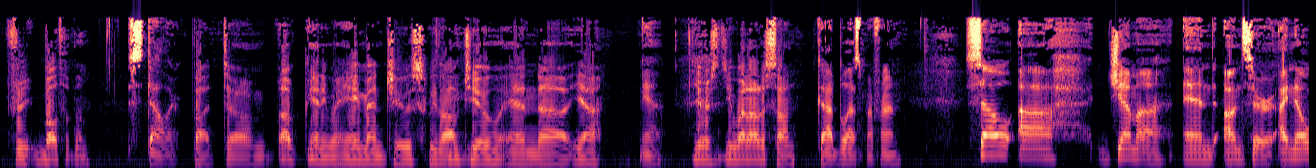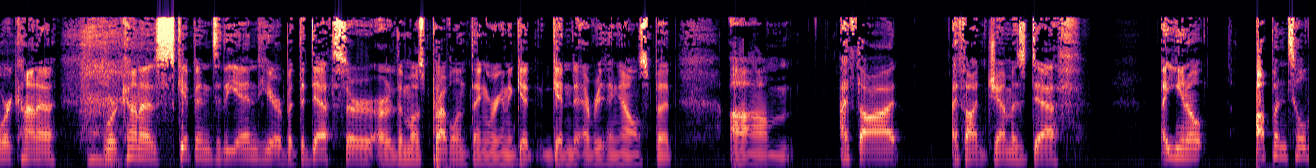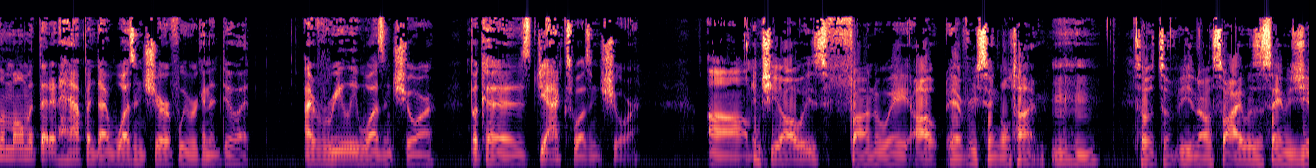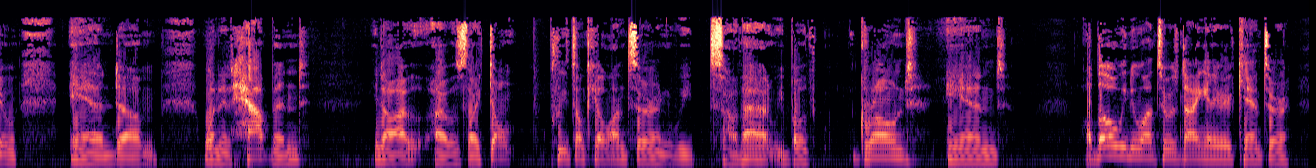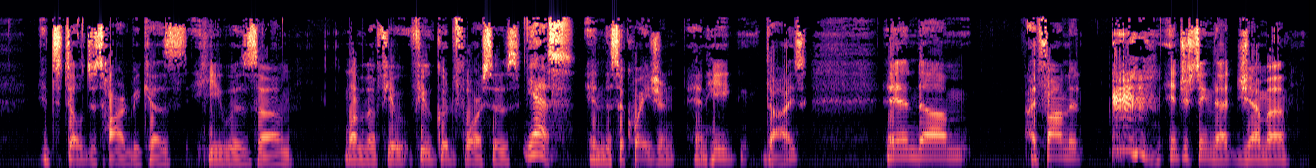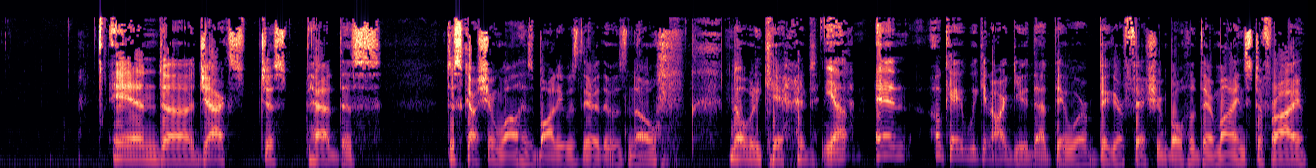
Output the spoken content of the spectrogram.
for both of them. Stellar, But um, oh, anyway, amen, Juice. We loved Mm-hmm. you, and uh, yeah, yeah. you're, you went out of sun. God bless, my friend. So, uh, Gemma and Unser, I know we're kind of we're kind of skipping to the end here, but the deaths are, are the most prevalent thing. We're going to get get into everything else, but um, I thought I thought Gemma's death. uh, You know, up until the moment that it happened, I wasn't sure if we were going to do it. I really wasn't sure because Jax wasn't sure. Um, and she always found a way out every single time. Mm-hmm. So it's a, you know, so I was the same as you, and um, when it happened, you know, I I was like, don't please don't kill Unser, and we saw that we both groaned, and although we knew Unser was dying anyway of cancer, it's still just hard because he was um, one of the few few good forces yes, in this equation, and he dies. And um, I found it interesting that Gemma and uh, Jax just had this discussion while his body was there. There was no nobody cared. Yep. And okay, we can argue that there were bigger fish in both of their minds to fry.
